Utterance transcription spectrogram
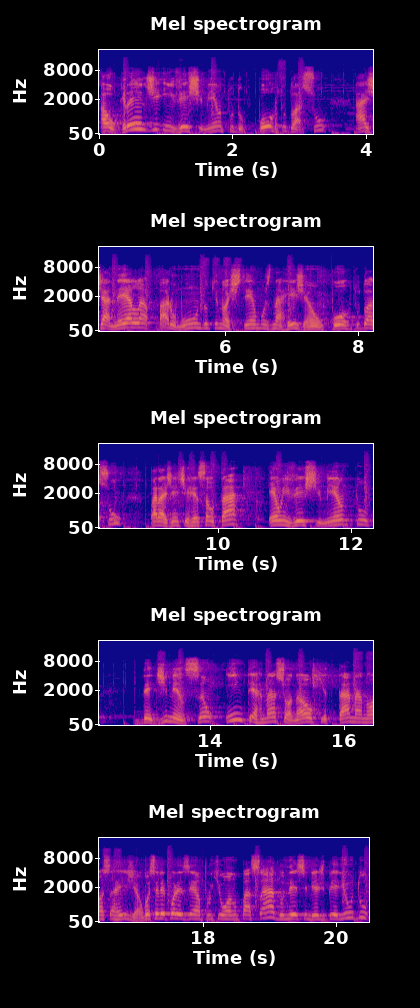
ao grande investimento do Porto do Açu a janela para o mundo que nós temos na região. Porto do Açul, para a gente ressaltar, é um investimento de dimensão internacional que está na nossa região. Você vê, por exemplo, que o ano passado, nesse mesmo período,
